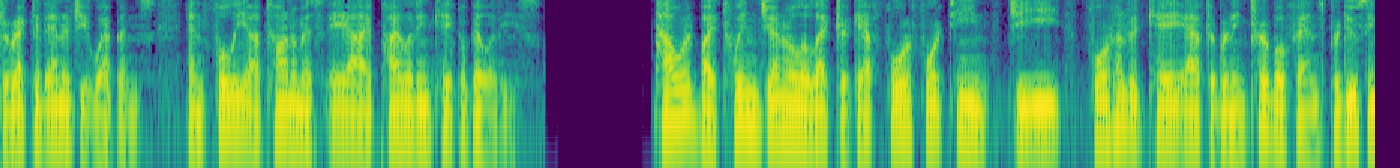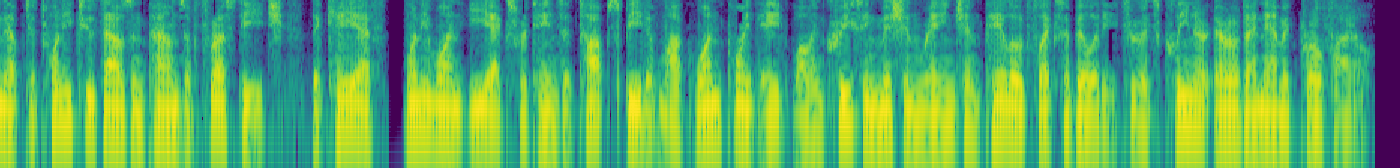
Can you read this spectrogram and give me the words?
directed energy weapons, and fully autonomous AI piloting capabilities. Powered by twin General Electric F414 GE 400K afterburning turbofans producing up to 22,000 pounds of thrust each, the KF-21EX retains a top speed of Mach 1.8 while increasing mission range and payload flexibility through its cleaner aerodynamic profile.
